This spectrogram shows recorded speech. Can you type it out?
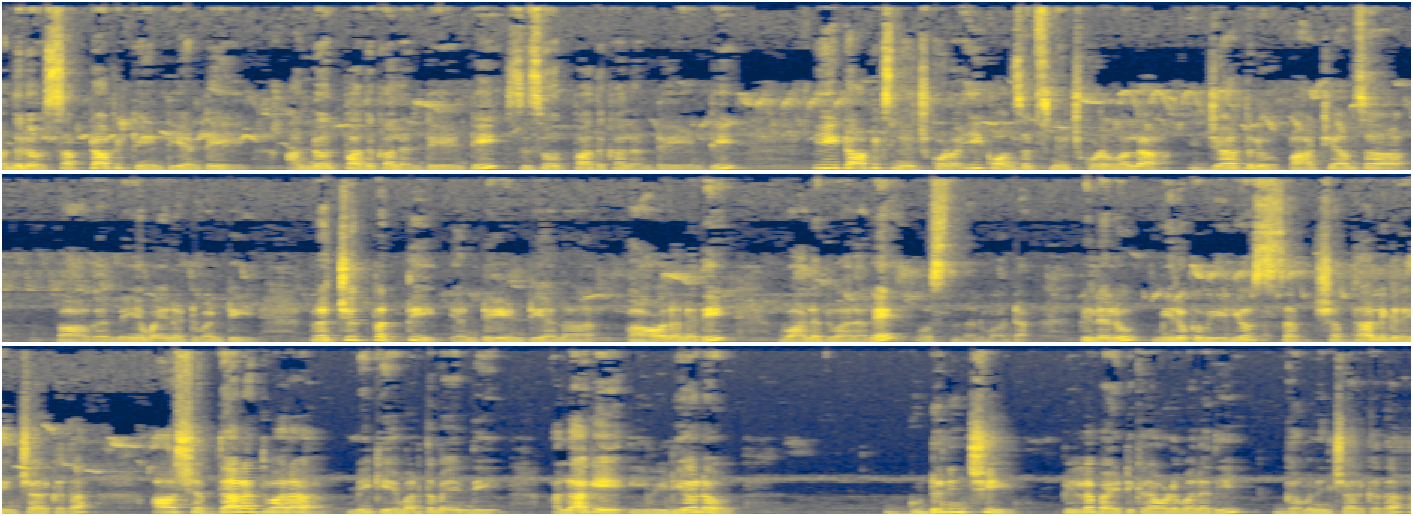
అందులో సబ్ టాపిక్ ఏంటి అంటే అండోత్పాదకాలు అంటే ఏంటి శిశోత్పాదకాలు అంటే ఏంటి ఈ టాపిక్స్ నేర్చుకోవడం ఈ కాన్సెప్ట్స్ నేర్చుకోవడం వల్ల విద్యార్థులు పాఠ్యాంశ భాగనీయమైనటువంటి ప్రత్యుత్పత్తి అంటే ఏంటి అన్న భావన అనేది వాళ్ళ ద్వారానే వస్తుందన్నమాట. పిల్లలు మీరు ఒక వీడియో శబ్ గ్రహించారు కదా? ఆ శబ్దాల ద్వారా మీకు ఏమర్థమైంది అలాగే ఈ వీడియోలో గుడ్డు నుంచి పిల్ల బయటికి రావడం అనేది గమనించారు కదా?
